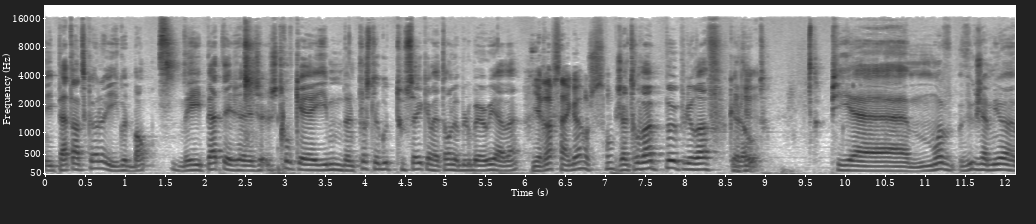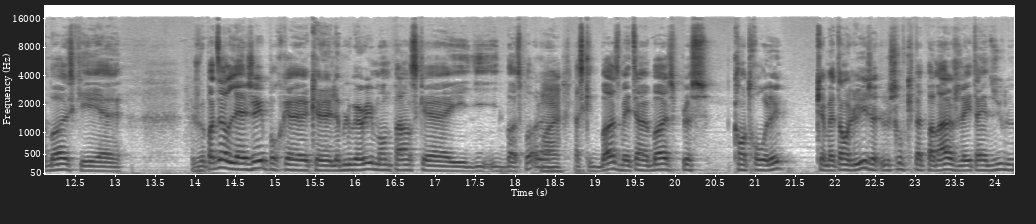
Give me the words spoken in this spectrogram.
Il pète en tout cas, là, il goûte bon. Mais il pète et je, je- je trouve qu'il me donne plus le goût de tousser que, mettons, le blueberry avant. Il est rough sa gorge, je trouve. Je le trouve un peu plus rough que l'autre. Puis euh, moi, vu que j'aime mieux un buzz qui est. euh, je veux pas dire léger pour que, que le blueberry, le monde pense qu'il il, il te buzz pas. Là, Ouais. Parce qu'il te buzz, mais t'as un buzz plus contrôlé. Que mettons lui, je, je trouve qu'il pète pas mal. Je l'ai étendu, là.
